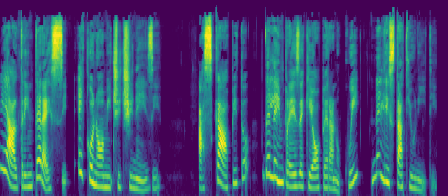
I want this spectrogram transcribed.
e altri interessi economici cinesi, a scapito delle imprese che operano qui negli Stati Uniti.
